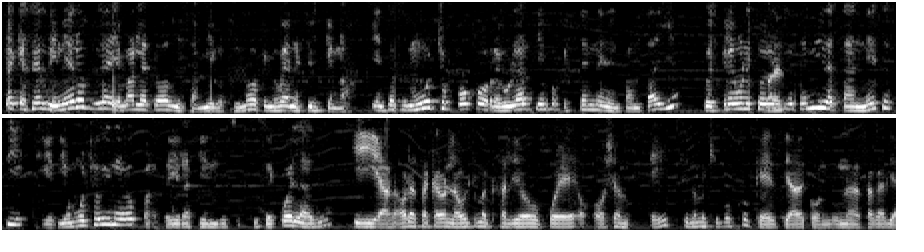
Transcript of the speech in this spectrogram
que hay que hacer dinero, voy a llamarle a todos mis amigos, de modo que me vayan a decir que no. Y entonces mucho, poco, regular tiempo que estén en pantalla, pues crea una historia entretenida. Tan es así que dio mucho dinero para seguir haciendo sus secuelas, ¿no? Y ahora sacaron la última que salió fue Ocean's 8, si no me equivoco, que es ya con una saga de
